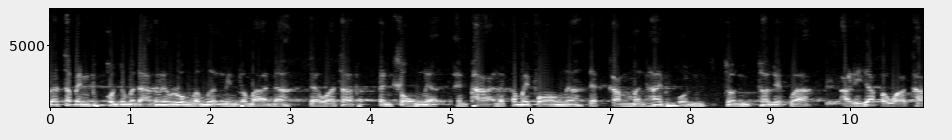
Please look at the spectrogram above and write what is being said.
แล้วถ้าเป็นคนธรรมดาเขาเรียกว่าล่วงละเมิดหมิ่นประมาทนะแต่ว่าถ้าเป็นสงฆ์เนี่ยเป็นพระเนี่ยเขาไม่ฟ้องนะแต่กรรมมันให้ผล จนเขาเรียกว่าอริยประวาทะ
